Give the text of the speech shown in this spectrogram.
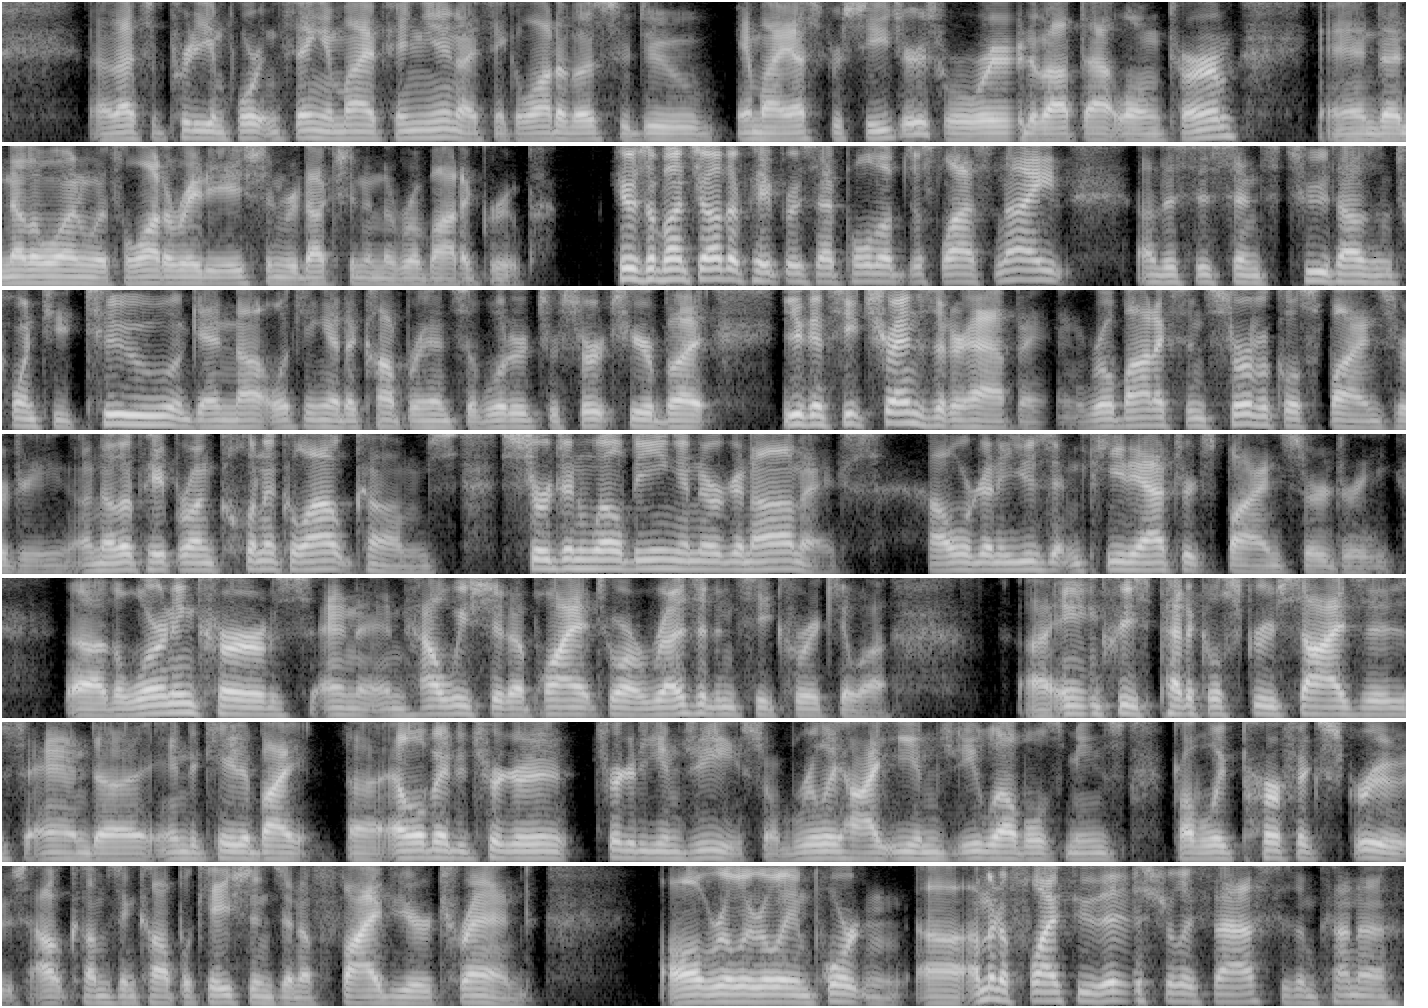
Uh, that's a pretty important thing, in my opinion. I think a lot of us who do MIS procedures, we're worried about that long term. And another one with a lot of radiation reduction in the robotic group. Here's a bunch of other papers I pulled up just last night. Uh, this is since 2022. Again, not looking at a comprehensive literature search here, but you can see trends that are happening. Robotics in cervical spine surgery, another paper on clinical outcomes, surgeon well-being and ergonomics, how we're going to use it in pediatric spine surgery, uh, the learning curves and, and how we should apply it to our residency curricula. Uh, increased pedicle screw sizes and uh, indicated by uh, elevated trigger triggered EMG. So really high EMG levels means probably perfect screws, outcomes and complications in a five-year trend. All really, really important. Uh, I'm going to fly through this really fast because I'm kind of,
